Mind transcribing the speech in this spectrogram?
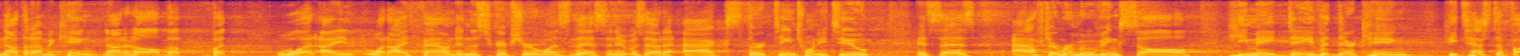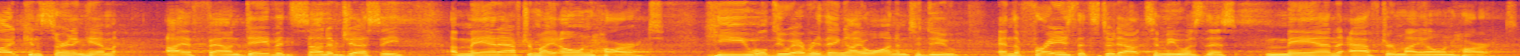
Not that I'm a king, not at all, but, but what I, what I found in the scripture was this, and it was out of Acts 13 22. It says, After removing Saul, he made David their king. He testified concerning him, I have found David, son of Jesse, a man after my own heart. He will do everything I want him to do. And the phrase that stood out to me was this man after my own heart.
